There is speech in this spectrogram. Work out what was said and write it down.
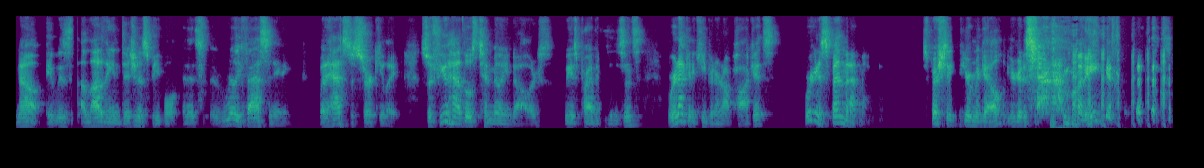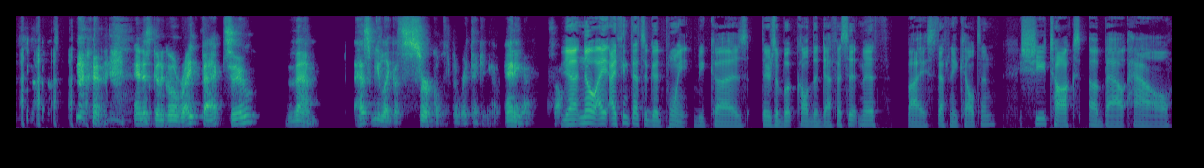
No, it was a lot of the indigenous people, and it's really fascinating. But it has to circulate. So if you have those $10 million, we as private citizens, we're not going to keep it in our pockets. We're going to spend that money. Especially if you're Miguel, you're going to spend that money. and it's going to go right back to them has to be like a circle that we're thinking of. Anyway, so. yeah, no, I, I think that's a good point because there's a book called The Deficit Myth by Stephanie Kelton. She talks about how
